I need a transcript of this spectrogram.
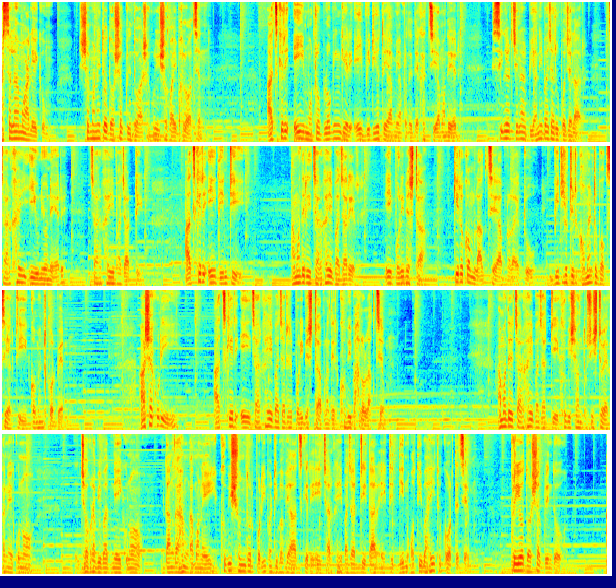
আসসালামু আলাইকুম। সম্মানিত দর্শকবৃন্দ, আশা করি সবাই ভালো আছেন। আজকের এই মোটো ব্লগিংয়ের এই ভিডিওতে আমি আপনাদের দেখাচ্ছি আমাদের সিলেট জেলার বিয়ানীবাজার উপজেলার চারখাই ইউনিয়নের চারখাই বাজারটি। আজকের এই দিনটি আমাদের এই চারখাই বাজারের এই পরিবেশটা কীরকম লাগছে আপনারা একটু ভিডিওটির কমেন্ট বক্সে একটি কমেন্ট করবেন। আশা করি আজকের এই চারখাই বাজারের পরিবেশটা আপনাদের খুবই ভালো লাগছে। আমাদের চারখাই বাজারটি খুবই শান্তশিষ্ট, এখানে কোনো ঝগড়া বিবাদ নেই, কোনো দাঙ্গা হাঙ্গামা নেই। খুবই সুন্দর পরিপাটিভাবে আজকের এই চারখাই বাজারটি তার একটি দিন অতিবাহিত করতেছে। প্রিয় দর্শকবৃন্দ,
